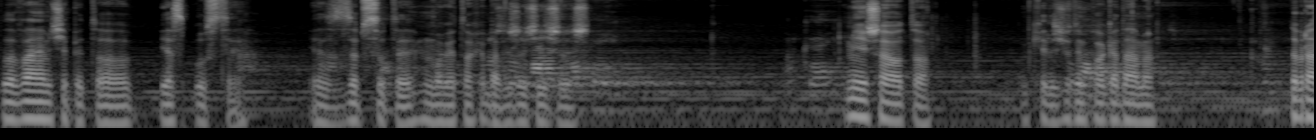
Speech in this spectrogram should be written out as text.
celowałem ciebie, to jest pusty. Jest zepsuty. Mogę to chyba wyrzucić już. Okej. Mniejsza o to. Kiedyś o tym pogadamy. Dobra,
